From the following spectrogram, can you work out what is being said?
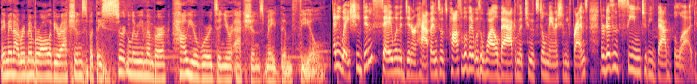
They may not remember all of your actions, but they certainly remember how your words and your actions made them feel. Anyway, she didn't say when the dinner happened, so it's possible that it was a while back and the two have still managed to be friends. There doesn't seem to be bad blood.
